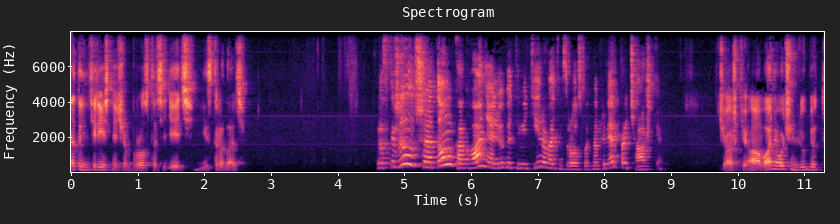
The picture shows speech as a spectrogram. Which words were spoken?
это интереснее, чем просто сидеть и страдать. Расскажи лучше о том, как Ваня любит имитировать взрослых, например, про чашки. Чашки. А, Ваня очень любит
